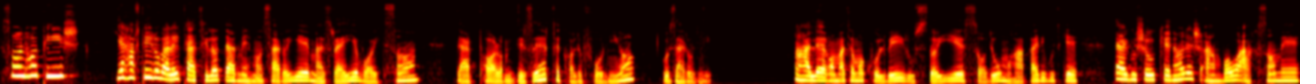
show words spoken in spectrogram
سالها پیش یه هفته ای رو برای تعطیلات در مهمانسرای مزرعه وایتسان در پالم دزرت کالیفرنیا گذروندیم. محل اقامت ما کلبه روستایی ساده و محقری بود که در گوشه و کنارش انواع و اقسام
